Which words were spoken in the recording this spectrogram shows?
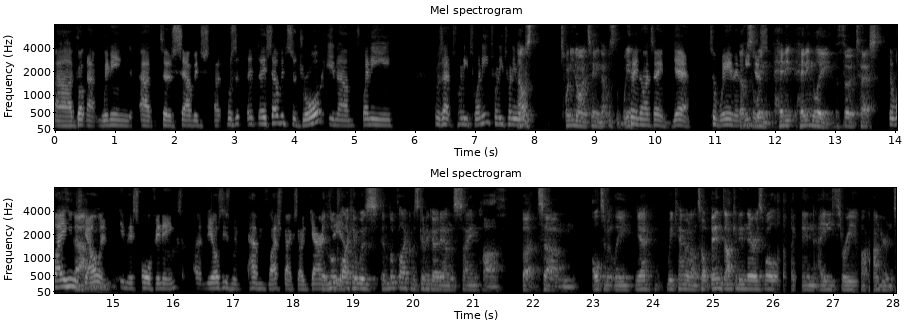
uh, got that winning uh, to salvage? Uh, was it they- they salvaged a draw in um twenty? Was that 2020, 2021? That was 2019. That was the win. 2019. Yeah, to win, and That he was the just win. Heading, Headingley, the third test. the way he was Um, going in this fourth innings, uh, the Aussies were having flashbacks. I guarantee. It looked like it was. It looked like it was going to go down the same path, but um, ultimately, yeah, we came out on top. Ben Duckett in there as well, again, 83 for 100.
